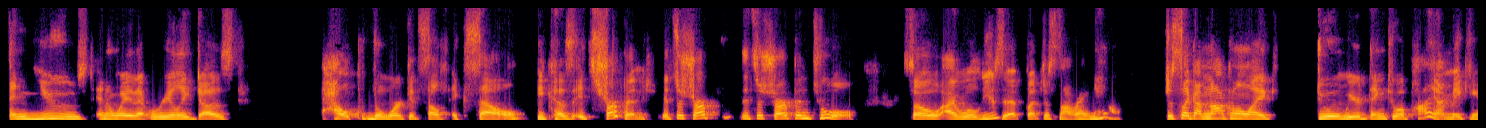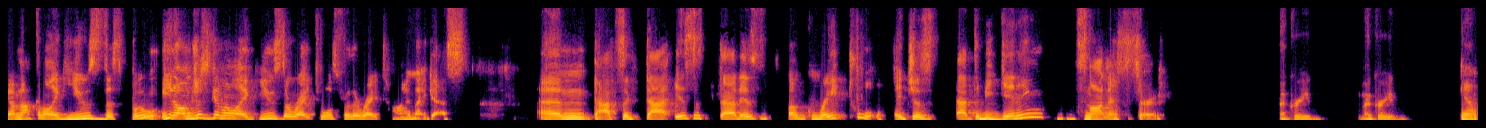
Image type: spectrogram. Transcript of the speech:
and used in a way that really does help the work itself excel because it's sharpened. It's a sharp it's a sharpened tool. So I will use it but just not right now. Just like I'm not going to like do a weird thing to a pie I'm making. I'm not going to like use the spoon. You know, I'm just going to like use the right tools for the right time, I guess. And that's a that is a, that is a great tool. It just at the beginning, it's not necessary. Agreed. Agreed. Yeah.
